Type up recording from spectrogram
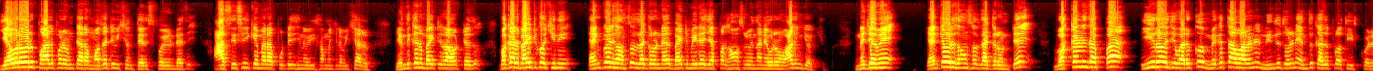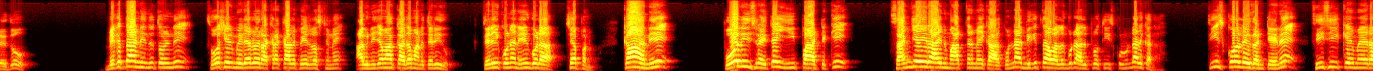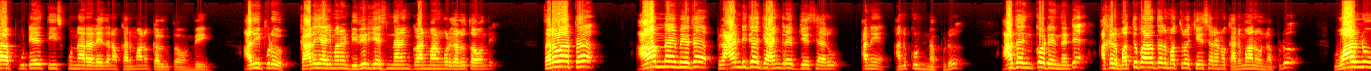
ఎవరెవరు పాల్పడి ఉంటారో మొదటి విషయం తెలిసిపోయి ఉండేది. ఆ సీసీ కెమెరా ఫుటేజ్కి సంబంధించిన విషయాలు ఎందుకని బయటకు రావట్లేదు. ఒకవేళ బయటకు వచ్చి ఎంక్వైరీ సంస్థల దగ్గర ఉన్నాయి బయట మీడియా చెప్పాల్సిన అవసరం ఉందని ఎవరైనా వాదించవచ్చు. నిజమే ఎంక్వైరీ సంస్థల దగ్గర ఉంటే ఒక్కరిని తప్ప ఈ రోజు వరకు మిగతా వాళ్ళని నిందితుడిని ఎందుకు అదుపులో తీసుకోలేదు? మిగతా నిందితుడిని సోషల్ మీడియాలో రకరకాల పేర్లు వస్తున్నాయి. అవి నిజమా కాదా మనకు తెలియదు తెలియకుండా నేను కూడా చెప్పను. కానీ పోలీసులు అయితే ఈ పార్టీకి సంజయ్ రాయ్ని మాత్రమే కాకుండా మిగతా వాళ్ళని కూడా అదుపులో తీసుకుని ఉండాలి కదా. తీసుకోలేదంటేనే సీసీ కెమెరా ఫుటేజ్ తీసుకున్నారా లేదని ఒక అనుమానం కలుగుతూ ఉంది. అది ఇప్పుడు కాలేజ్ యాజమాన్యం డిలీట్ చేసిందని ఒక అనుమానం కూడా కలుగుతూ ఉంది. తర్వాత ఆ అమ్మాయి మీద ప్లాంట్గా గ్యాంగ్ రేప్ చేశారు అని అనుకుంటున్నప్పుడు అది ఇంకోటి ఏంటంటే అక్కడ మత్తు పదార్థాలు మత్తులో చేశారని ఒక అనుమానం ఉన్నప్పుడు వాళ్ళను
